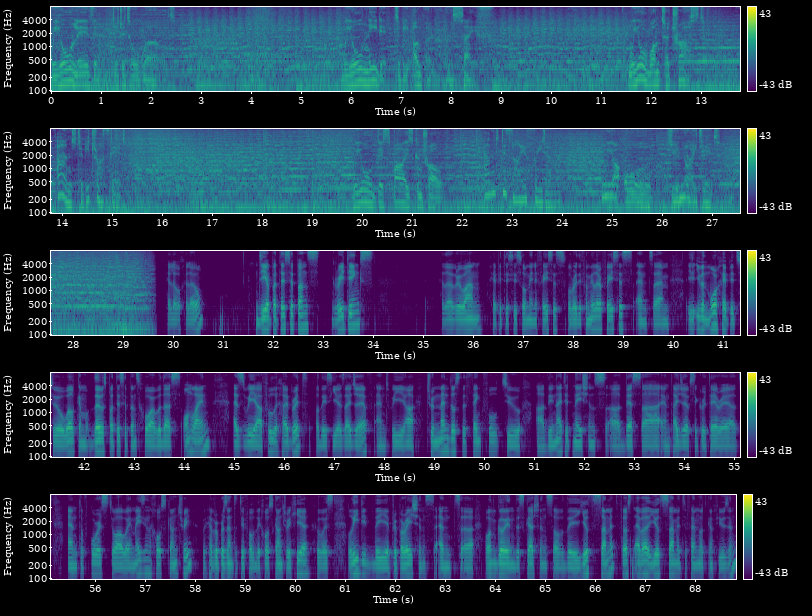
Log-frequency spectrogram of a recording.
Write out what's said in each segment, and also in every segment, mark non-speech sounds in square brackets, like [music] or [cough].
We all live in a digital world. We all need it to be open and safe. We all want to trust. And to be trusted. We all despise control. And desire freedom. We are all united. Hello, hello. Dear participants, greetings. Hello, everyone. Happy to see so many faces, already familiar faces, and I'm um, even more happy to welcome those participants who are with us online as we are fully hybrid for this year's IGF and we are tremendously thankful to uh, the United Nations, uh, DESA and IGF Secretariat and of course to our amazing host country. We have representative of the host country here who is leading the preparations and uh, ongoing discussions of the Youth Summit, first ever Youth Summit if I'm not confusing,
